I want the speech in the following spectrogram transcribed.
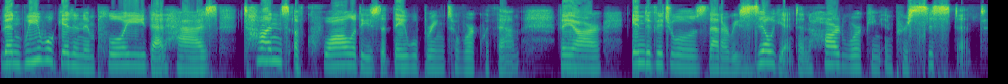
then we will get an employee that has tons of qualities that they will bring to work with them. They are individuals that are resilient and hardworking and persistent.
